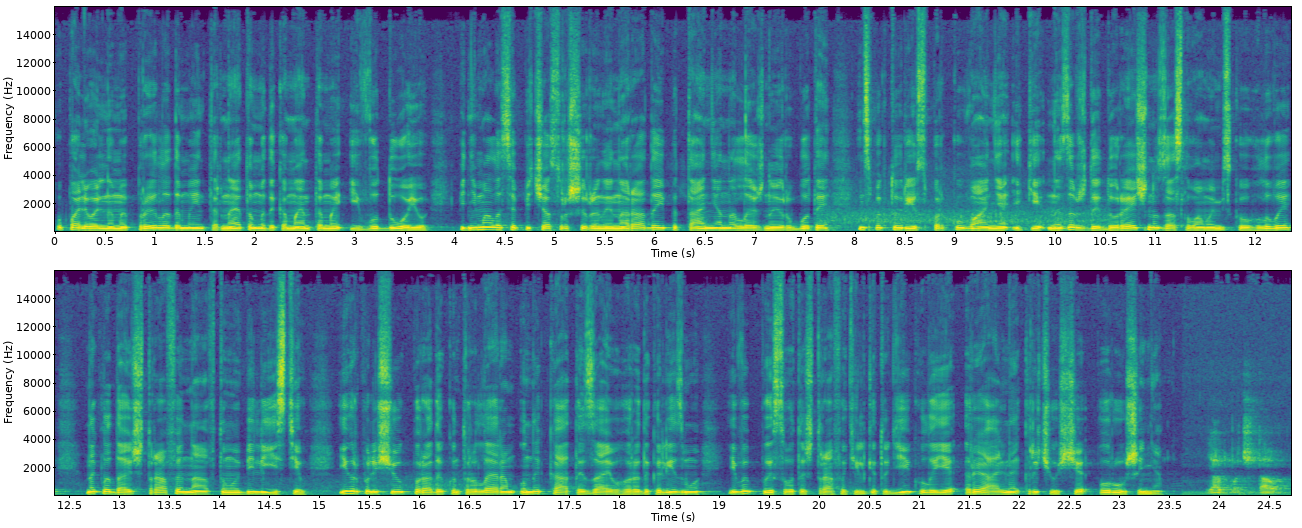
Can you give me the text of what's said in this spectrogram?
опалювальними приладами, інтернетом, медикаментами і водою. Піднімалося під час розширеної наради і питання належної роботи інспекторів з паркування, які не завжди доречно, за словами міського голови, накладають штрафи на автомобілістів. Ігор Поліщук порадив контролерам уникати зайвого радикалізму і виписувати штрафи тільки тоді, коли є реальне кричуще порушення. Я от прочитав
